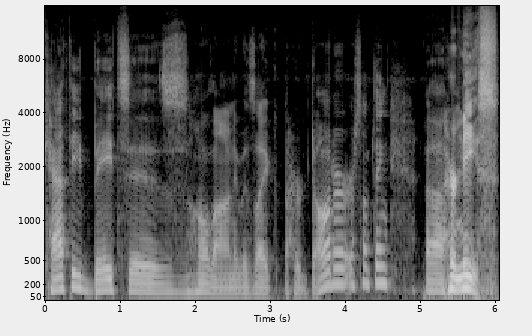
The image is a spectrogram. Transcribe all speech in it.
Kathy bates is hold on it was like her daughter or something? Uh her niece.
